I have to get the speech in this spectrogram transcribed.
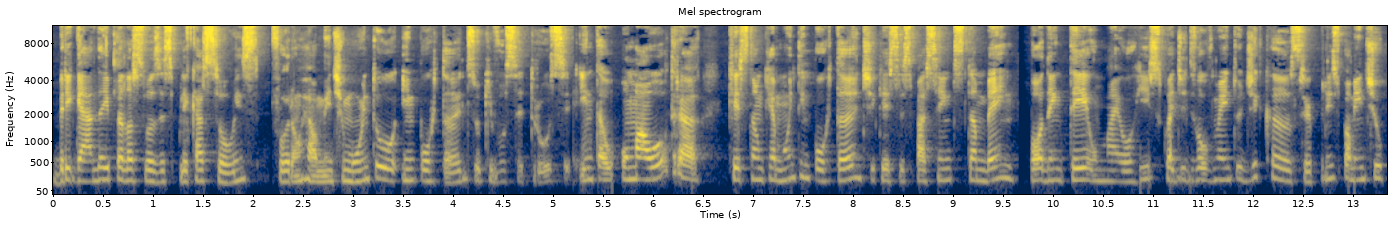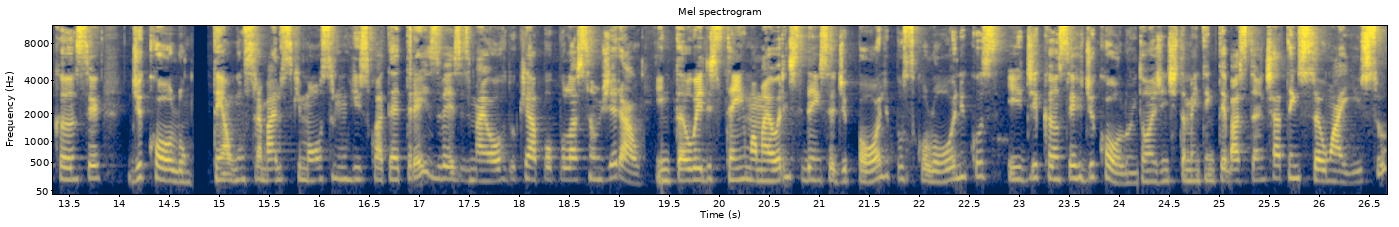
Obrigada aí pelas suas explicações. Foram realmente muito importantes o que você trouxe. Então, uma outra questão que é muito importante, que esses pacientes também podem ter um maior risco, é de desenvolvimento de câncer, principalmente o câncer de cólon. Tem alguns trabalhos que mostram um risco até três vezes maior do que a população geral. Então, eles têm uma maior incidência de pólipos colônicos e de câncer de colo. Então, a gente também tem que ter bastante atenção a isso.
